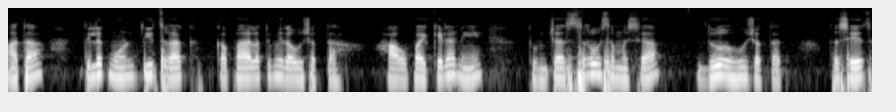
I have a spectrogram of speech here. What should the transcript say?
आता तिलक म्हणून तीच राख कपाळाला तुम्ही लावू शकता. हा उपाय केल्याने तुमच्या सर्व समस्या दूर होऊ शकतात. तसेच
